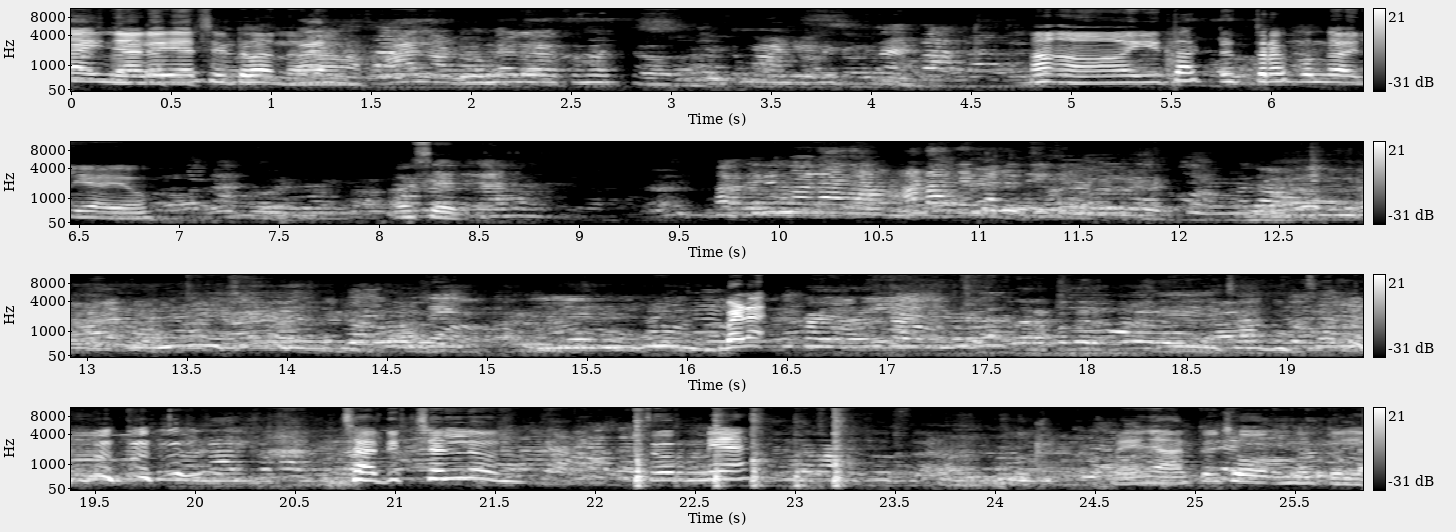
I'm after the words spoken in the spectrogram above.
കഴിഞ്ഞാലോ വിചാരിച്ചിട്ട് വന്നതാണ് ആ ആ ഈ തട്ട് ഇത്ര ഇപ്പം കാലിയായോ? ഓ ശരി. ഇവിടെ ചതിച്ചല്ലോ. ഞാൻ ചോർന്നിട്ടില്ല.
